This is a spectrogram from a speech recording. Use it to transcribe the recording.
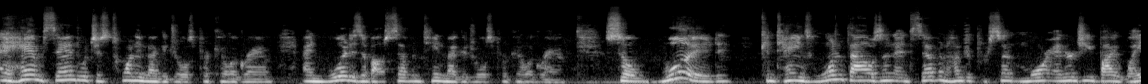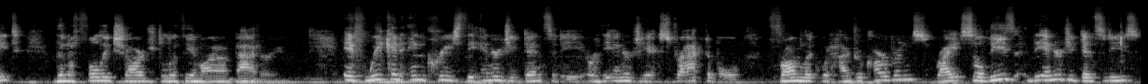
A ham sandwich is 20 megajoules per kilogram, and wood is about 17 megajoules per kilogram. So wood contains 1,700% more energy by weight than a fully charged lithium ion battery. If we can increase the energy density or the energy extractable from liquid hydrocarbons, right? So these the energy densities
